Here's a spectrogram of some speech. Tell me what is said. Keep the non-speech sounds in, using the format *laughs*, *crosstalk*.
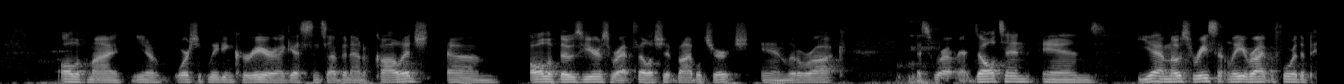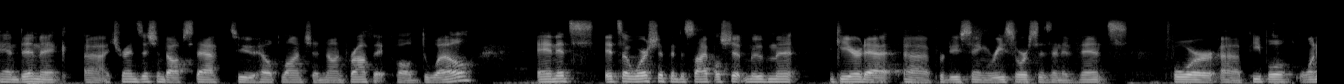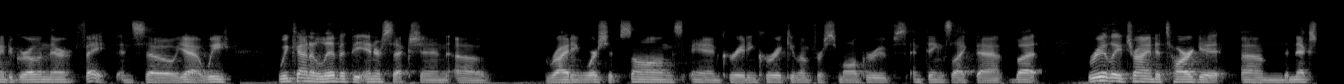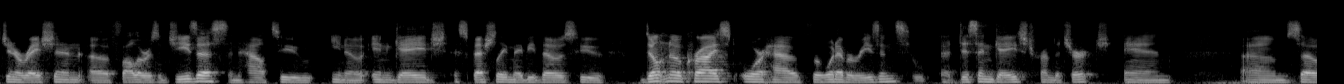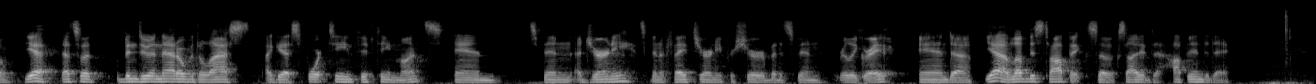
all of my you know worship leading career. I guess since I've been out of college. Um, all of those years were at Fellowship Bible Church in Little Rock. That's where I met Dalton. And yeah, most recently, right before the pandemic, uh, I transitioned off staff to help launch a nonprofit called Dwell, and it's it's a worship and discipleship movement geared at uh, producing resources and events for uh, people wanting to grow in their faith. And so, yeah, we we kind of live at the intersection of writing worship songs and creating curriculum for small groups and things like that, but really trying to target um, the next generation of followers of Jesus and how to, you know, engage, especially maybe those who don't know Christ or have, for whatever reasons, uh, disengaged from the church. And um, so, yeah, that's what I've been doing that over the last, I guess, 14, 15 months. And it's been a journey. It's been a faith journey for sure, but it's been really great. And uh, yeah, I love this topic. So excited to hop in today.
